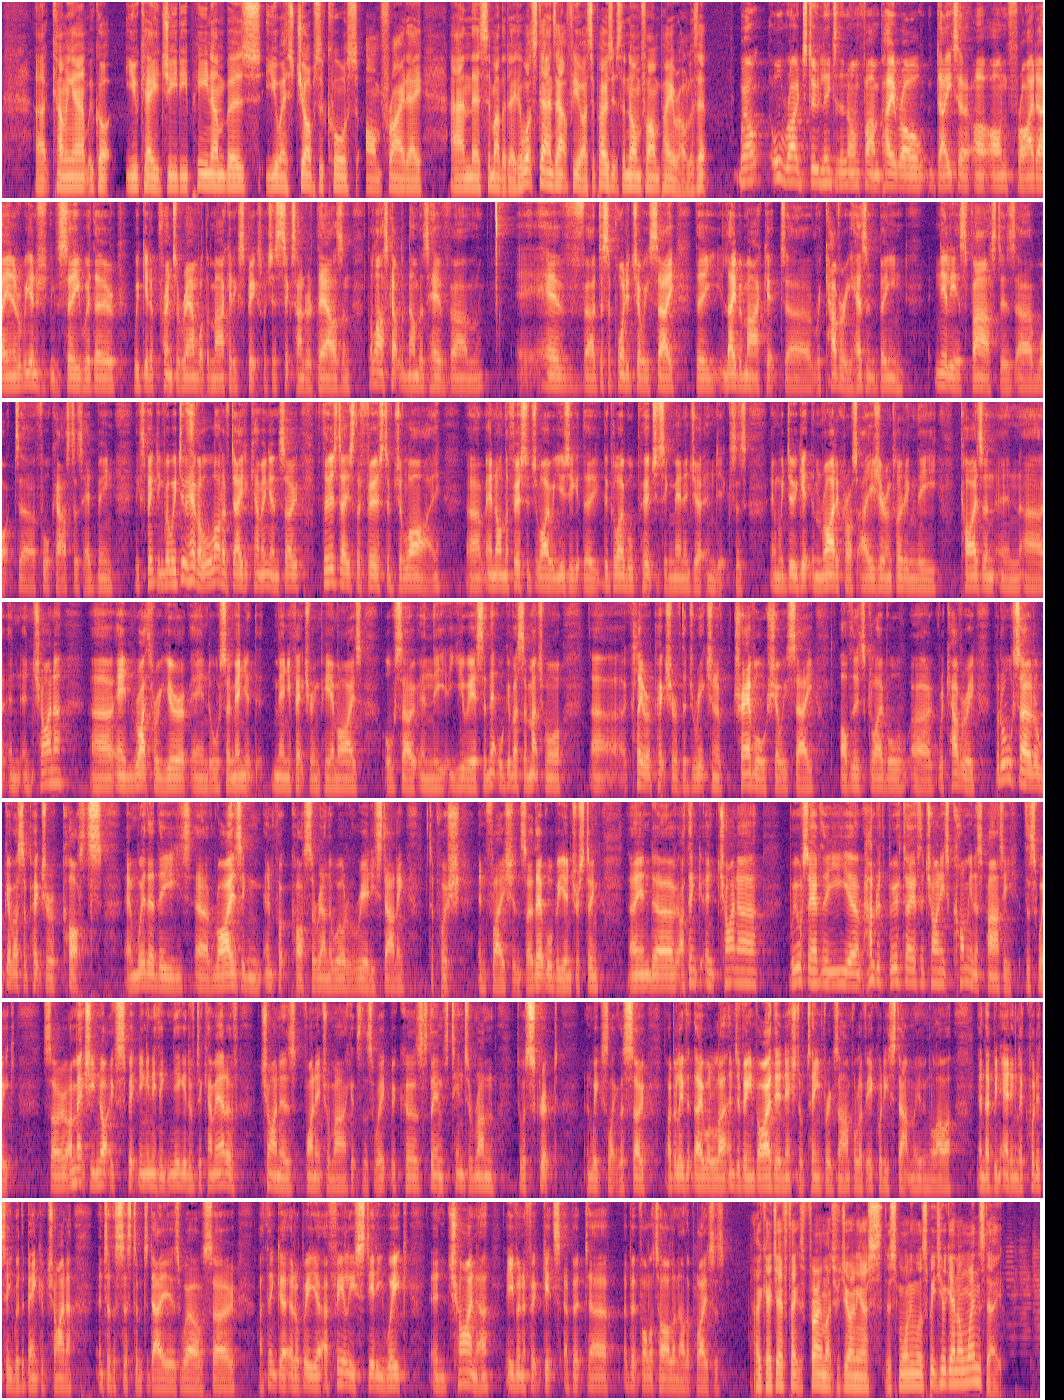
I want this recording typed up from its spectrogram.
uh, coming out, we've got UK GDP numbers, US jobs, of course, on Friday, and there's some other data. What stands out for you? I suppose it's the non farm payroll, is it? Well, all roads do lead to the non-farm payroll data on Friday, and it'll be interesting to see whether we get a print around what the market expects, which is 600,000. The last couple of numbers have um, have uh, disappointed, shall we say. The labour market uh, recovery hasn't been nearly as fast as uh, what uh, forecasters had been expecting, but we do have a lot of data coming in. So Thursday is the first of July. Um, and on the 1st of July, we usually get the, the global purchasing manager indexes, and we do get them right across Asia, including the Caixin in, uh, in, in, China, uh, and right through Europe, and also manu- manufacturing PMIs also in the US. And that will give us a much more uh, clearer picture of the direction of travel, shall we say, of this global uh, recovery, but also it'll give us a picture of costs and whether these uh, rising input costs around the world are really starting to push inflation. So that will be interesting. And uh, I think in China, we also have the uh, 100th birthday of the Chinese Communist Party this week. So I'm actually not expecting anything negative to come out of China's financial markets this week because things tend to run to a script in weeks like this. So I believe that they will uh, intervene via their national team, for example, if equities start moving lower. And they've been adding liquidity with the Bank of China into the system today as well. So I think uh, it'll be a fairly steady week in China, even if it gets a bit uh, a bit volatile in other places. Okay, Jeff, thanks very much for joining us this morning. We'll speak to you again on Wednesday.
